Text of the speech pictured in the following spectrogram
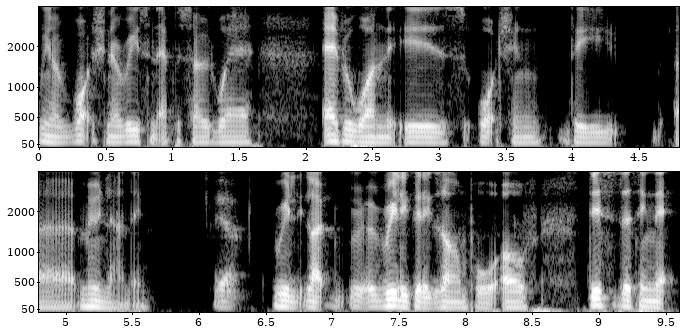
you know, watching a recent episode where everyone is watching the uh, moon landing yeah. really like a really good example of this is the thing that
